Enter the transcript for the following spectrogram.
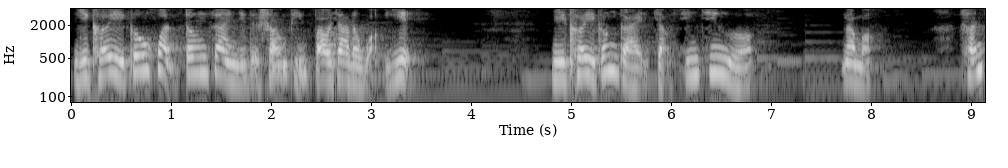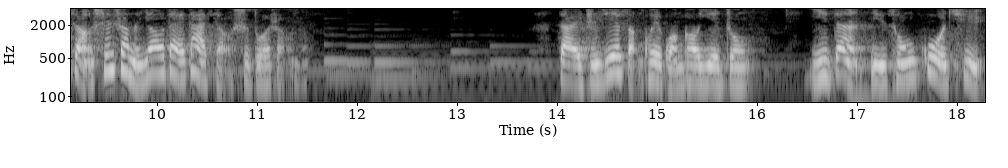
你可以更换登在你的商品报价的网页，你可以更改奖金金额。那么，船长身上的腰带大小是多少呢？在直接反馈广告页中，一旦你从过去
